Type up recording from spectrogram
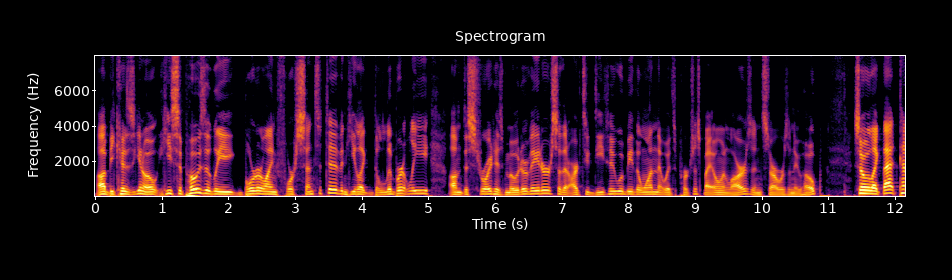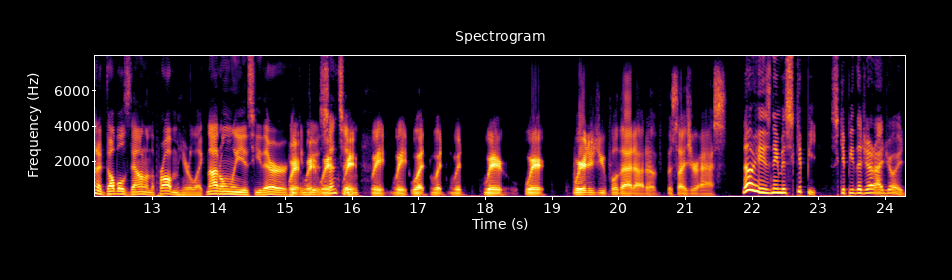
Uh, because you know he's supposedly borderline force sensitive, and he like deliberately um, destroyed his motivator so that R2D2 would be the one that was purchased by Owen Lars in Star Wars: A New Hope. So like that kind of doubles down on the problem here. Like not only is he there, he wait, can wait, do his wait, sensing. wait, wait, wait, what, what, what, where, where, where did you pull that out of? Besides your ass, No, his name is Skippy. Skippy the Jedi droid.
